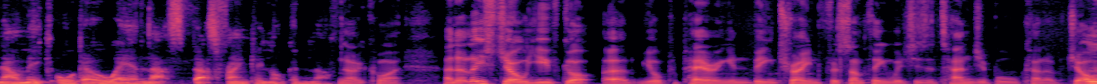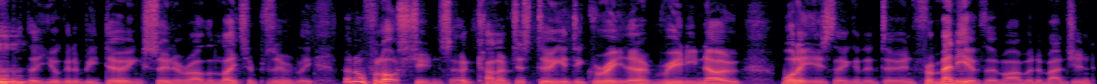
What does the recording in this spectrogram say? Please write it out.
Now make it all go away, and that's that's frankly not good enough. No, quite. And at least, Joel, you've got uh, you're preparing and being trained for something which is a tangible kind of job mm. that you're going to be doing sooner rather than later, presumably. But an awful lot of students are kind of just doing a degree; they don't really know what it is they're going to do. And for many of them, I would imagine,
